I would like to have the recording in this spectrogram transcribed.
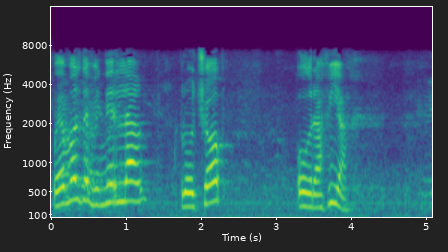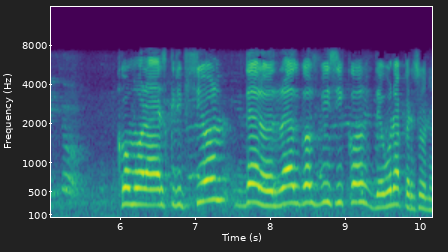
Podemos definir la prosopografía como la descripción de los rasgos físicos de una persona.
